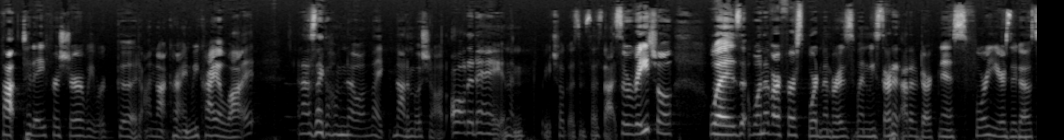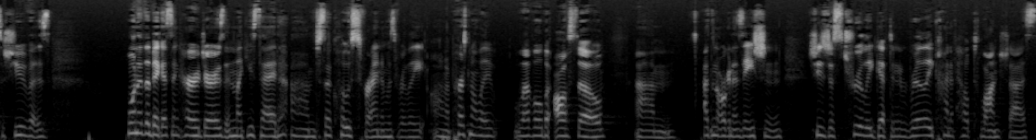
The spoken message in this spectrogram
Thought today for sure we were good on not crying. We cry a lot. And I was like, oh no, I'm like not emotional at all today. And then Rachel goes and says that. So Rachel was one of our first board members when we started Out of Darkness four years ago. So she was one of the biggest encouragers and like you said um, just a close friend and was really on a personal level but also um, as an organization she's just truly gifted and really kind of helped launch us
